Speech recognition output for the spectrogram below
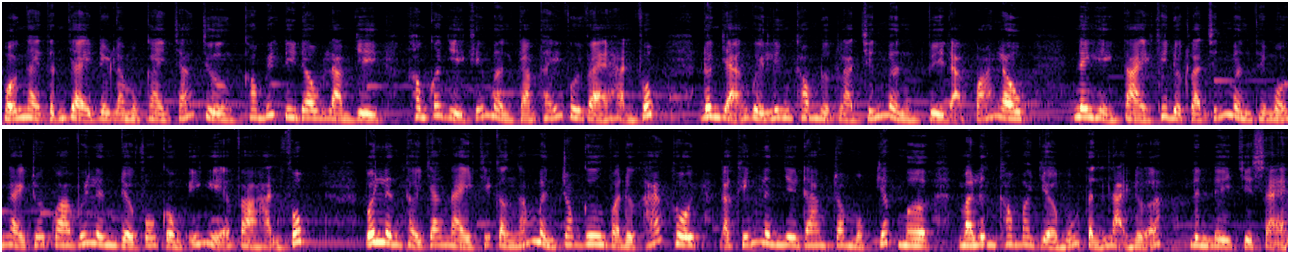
Mỗi ngày tỉnh dậy đều là một ngày chán chường, không biết đi đâu làm gì, không có gì khiến mình cảm thấy vui vẻ, hạnh phúc. Đơn giản vì Linh không được là chính mình vì đã quá lâu. Nên hiện tại khi được là chính mình thì mỗi ngày trôi qua với Linh đều vô cùng ý nghĩa và hạnh phúc. Với Linh thời gian này chỉ cần ngắm mình trong gương và được hát thôi đã khiến Linh như đang trong một giấc mơ mà Linh không bao giờ muốn tỉnh lại nữa, Linh Ly chia sẻ.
